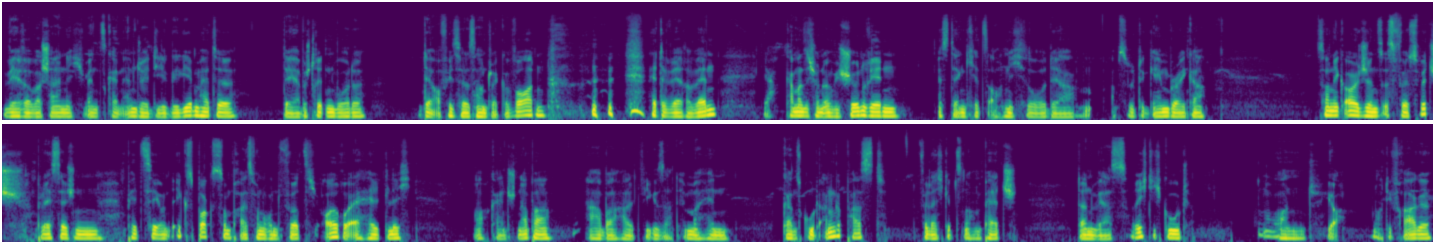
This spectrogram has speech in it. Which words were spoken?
Wäre wahrscheinlich, wenn es keinen NJ-Deal gegeben hätte, der ja bestritten wurde, der offizielle Soundtrack geworden. hätte, wäre, wenn. Ja, kann man sich schon irgendwie schönreden. Ist, denke ich, jetzt auch nicht so der absolute Gamebreaker. Sonic Origins ist für Switch, PlayStation, PC und Xbox zum Preis von rund 40 Euro erhältlich. Auch kein Schnapper, aber halt, wie gesagt, immerhin ganz gut angepasst. Vielleicht gibt es noch einen Patch, dann wäre es richtig gut. Und ja, noch die Frage:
